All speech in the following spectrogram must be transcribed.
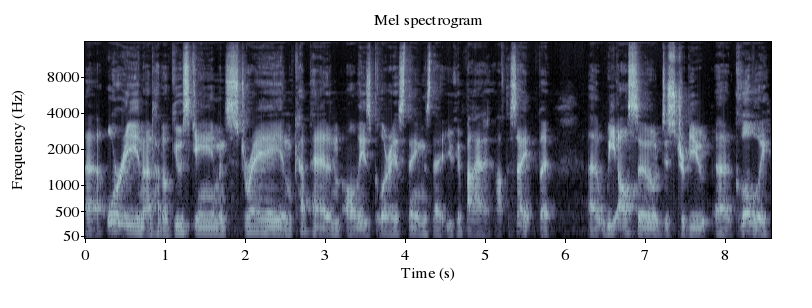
uh, Ori and Untitled Goose Game and Stray and Cuphead and all these glorious things that you could buy off the site. But uh, we also distribute uh, globally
